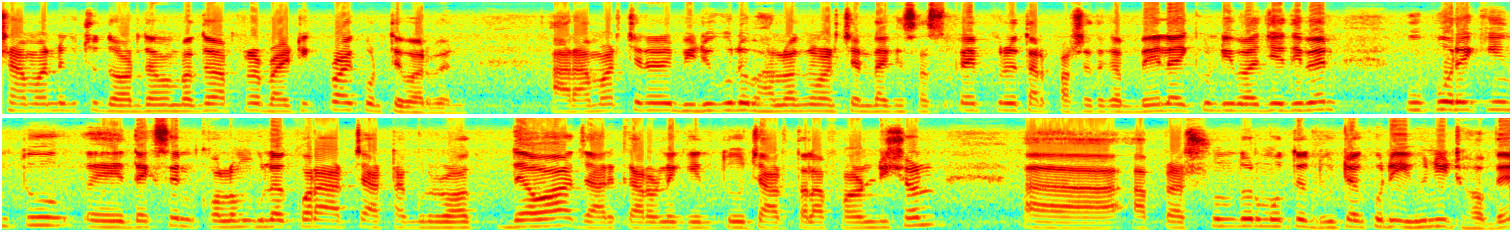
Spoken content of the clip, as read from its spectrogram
সামান্য কিছু দরদামের মাধ্যমে আপনার বাড়িটি ক্রয় করতে পারবেন। আর আমার চ্যানেলের ভিডিওগুলো ভালো লাগলে আমার চ্যানেলটাকে সাবস্ক্রাইব করে তার পাশে থাকা বেল আইকনটি বাজিয়ে দিবেন। উপরে কিন্তু দেখছেন কলমগুলো করা আর চারটা করে রথ দেওয়া, যার কারণে কিন্তু চারতলা ফাউন্ডেশন আপনার সুন্দর মতো দুইটা করে ইউনিট হবে।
